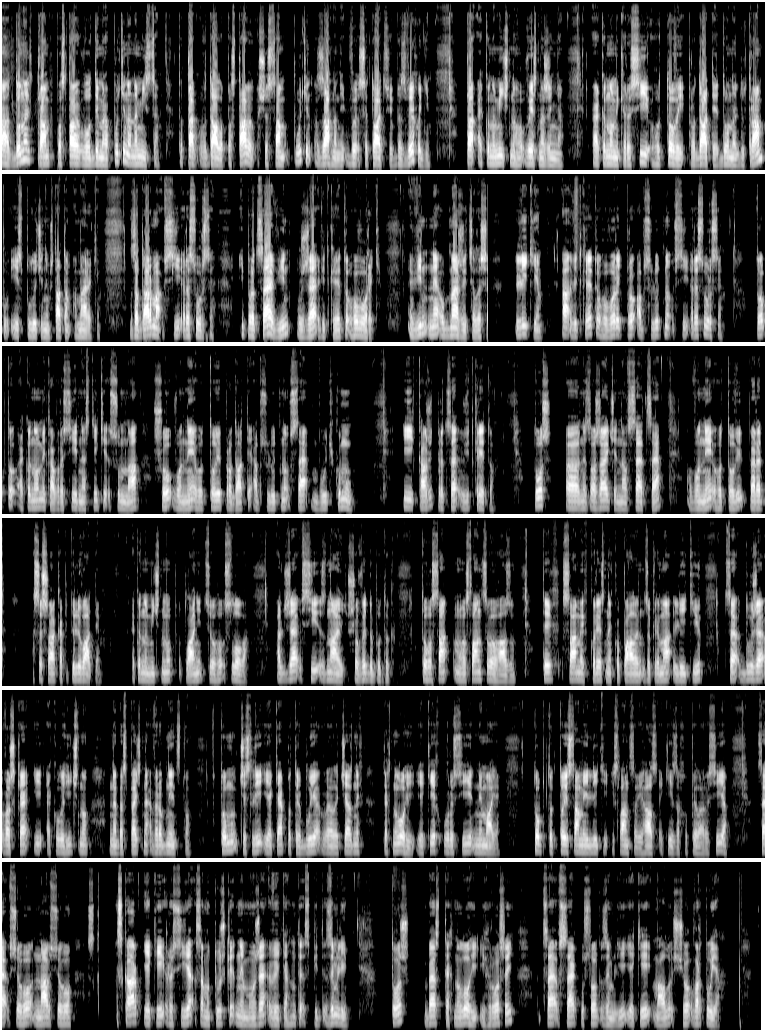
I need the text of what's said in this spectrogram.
А Дональд Трамп поставив Володимира Путіна на місце та так вдало поставив, що сам Путін, загнаний в ситуацію безвиході та економічного виснаження економіки Росії, готовий продати Дональду Трампу і Сполученим Штатам Америки задарма всі ресурси. І про це він уже відкрито говорить. Він не обмежується лише літієм, а відкрито говорить про абсолютно всі ресурси. Тобто економіка в Росії настільки сумна, що вони готові продати абсолютно все будь-кому. І кажуть про це відкрито. Тож, е, незважаючи на все це, вони готові перед США капітулювати в економічному плані цього слова. Адже всі знають, що видобуток того самого сланцевого газу, тих самих корисних копалин, зокрема літію, це дуже важке і екологічно небезпечне виробництво, в тому числі яке потребує величезних технологій, яких у Росії немає. Тобто той самий літій і газ, який захопила Росія, це всього-навсього скарб, який Росія самотужки не може витягнути з-під землі. Тож, без технологій і грошей це все кусок землі, який мало що вартує.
